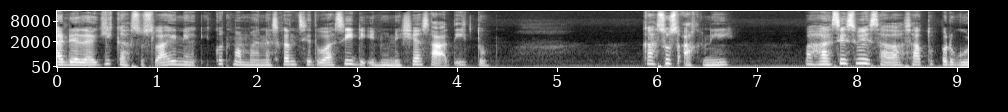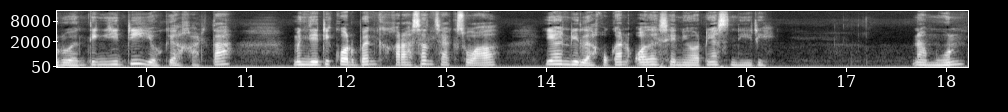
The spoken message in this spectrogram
ada lagi kasus lain yang ikut memanaskan situasi di Indonesia saat itu. Kasus Agni, mahasiswi salah satu perguruan tinggi di Yogyakarta, menjadi korban kekerasan seksual yang dilakukan oleh seniornya sendiri. Namun,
